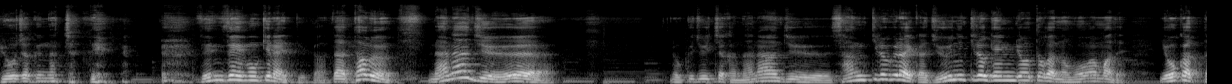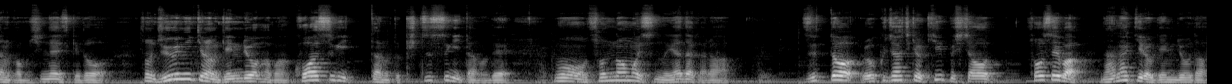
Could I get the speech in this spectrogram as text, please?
病弱になっちゃって 全然動けないっていうか、だから多分、70、61だから73キロぐらいから12キロ減量とかの方がまで良かったのかもしれないですけど、その12キロの減量幅が怖すぎたのときつすぎたので、もうそんな思いするの嫌だから、ずっと68キロキープしちゃおう。そうすれば7キロ減量だ。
